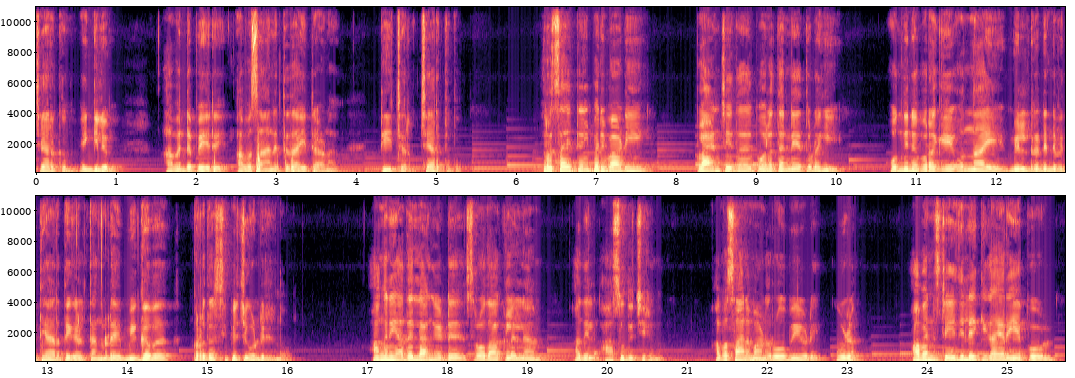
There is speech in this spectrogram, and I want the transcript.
ചേർക്കും. എങ്കിലും അവന്റെ പേര് അവസാനത്തേതായിട്ടാണ് ടീച്ചർ ചേർത്തത്. റിസൈറ്റൽ പരിപാടി പ്ലാൻ ചെയ്തതുപോലെ തന്നെ തുടങ്ങി. ഒന്നിനു പുറകെ ഒന്നായി മിൽഡ്രഡിന്റെ വിദ്യാർത്ഥികൾ തങ്ങളുടെ മികവ് പ്രദർശിപ്പിച്ചു കൊണ്ടിരുന്നു. അങ്ങനെ അതെല്ലാം കേട്ട് ശ്രോതാക്കളെല്ലാം അതിൽ ആസ്വദിച്ചിരുന്നു. അവസാനമാണ് റോബിയുടെ ഊഴം. അവൻ സ്റ്റേജിലേക്ക് കയറിയപ്പോൾ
